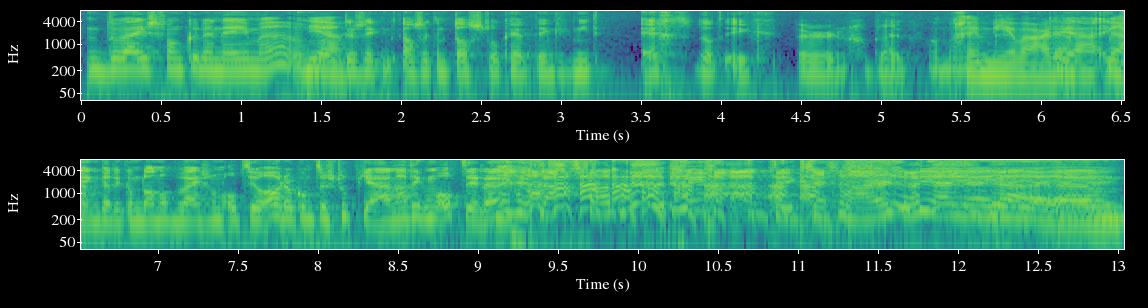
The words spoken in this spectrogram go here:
bewijs van kunnen nemen. Ja. dus ik, als ik een tasstok heb, denk ik niet echt dat ik er gebruik van maak. Geen meerwaarde. Ja, ik denk dat ik hem dan op bewijs van optil. Oh, daar komt een stoepje aan. Laat ik hem optillen. In plaats van tegen aantik, zeg maar. Ja, ja, ja. ja, ja, ehm,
